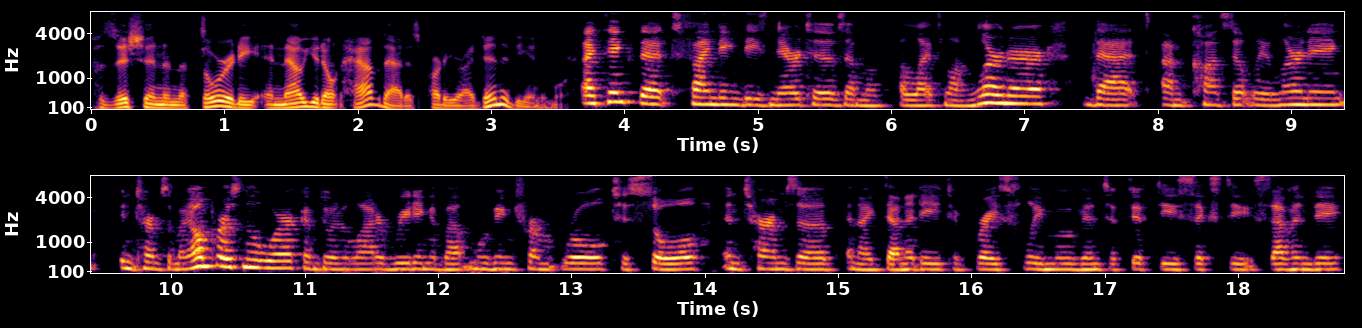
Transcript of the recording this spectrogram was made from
position and authority and now you don't have that as part of your identity anymore i think that finding these narratives i'm a, a, lifelong learner that i'm constantly learning in terms of my own personal work i'm doing a lot of reading about moving from role to soul in terms of an identity to gracefully move into 50 60 70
